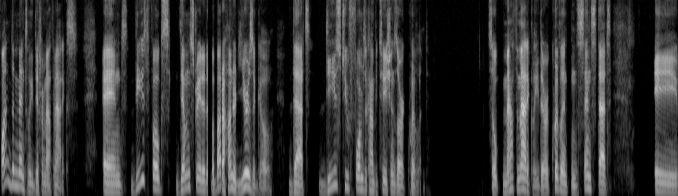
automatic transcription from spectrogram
fundamentally different mathematics. And these folks demonstrated about 100 years ago that these two forms of computations are equivalent. So mathematically, they're equivalent in the sense that a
